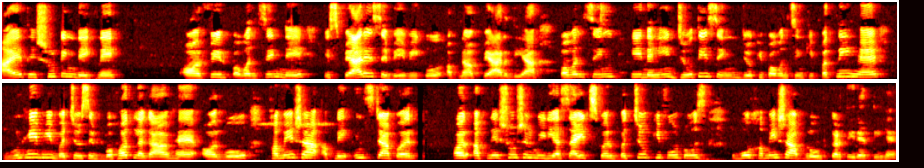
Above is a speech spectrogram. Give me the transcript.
आए थे शूटिंग देखने। और फिर पवन सिंह ने इस प्यारे से बेबी को अपना प्यार दिया। पवन सिंह ही नहीं, ज्योति सिंह, जो कि पवन सिंह की पत्नी है, उन्हें भी बच्चों से बहुत लगाव है और वो हमेशा अपने इंस्टा पर और अपने सोशल मीडिया साइट्स पर बच्चों की फ़ोटोज़ वो हमेशा अपलोड करती रहती हैं।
